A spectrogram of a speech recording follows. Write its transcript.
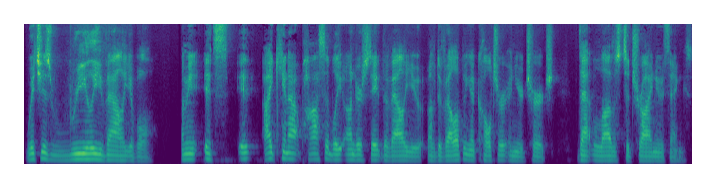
Which is really valuable I mean, it's it. I cannot possibly understate the value of developing a culture in your church that loves to try new things.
